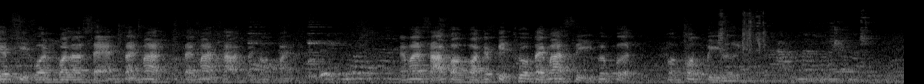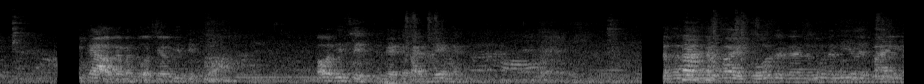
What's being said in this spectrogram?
ียมฉีดวันวันละแสนไตรมาสไตรมาสสามไปต้องไปไตรมาสสามก่อนก่อนจะปิดช่วงไตรมาสสี่เพื่อเปิดตอนต้นปีเลยที่เก้าจะมาตรวจเจอที่สิบกว่าเพราะวันที่สิบเดี๋ยวจะไปประเทศไงแล้วก็ค่อยๆโพสต์กันนู้นอันนี้อะไรไปไง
